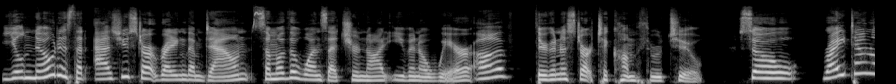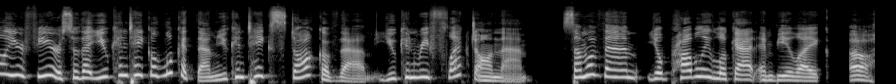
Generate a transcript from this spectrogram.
you'll notice that as you start writing them down, some of the ones that you're not even aware of, they're going to start to come through too. So write down all your fears so that you can take a look at them. You can take stock of them. You can reflect on them. Some of them you'll probably look at and be like, ugh,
